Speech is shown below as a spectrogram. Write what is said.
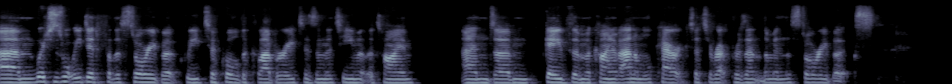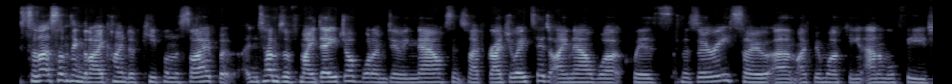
um, which is what we did for the storybook. We took all the collaborators in the team at the time and um, gave them a kind of animal character to represent them in the storybooks so that's something that I kind of keep on the side. But in terms of my day job, what I'm doing now since I've graduated, I now work with Mazuri. So um, I've been working in animal feed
